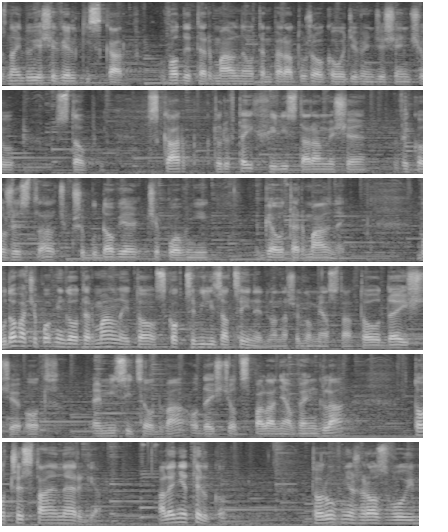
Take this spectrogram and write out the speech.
znajduje się wielki skarb. Wody termalne o temperaturze około 90 stopni. Skarb, który w tej chwili staramy się wykorzystać przy budowie ciepłowni geotermalnej. Budowa ciepłowni geotermalnej to skok cywilizacyjny dla naszego miasta. To odejście od emisji CO2, odejście od spalania węgla, to czysta energia. Ale nie tylko to również rozwój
